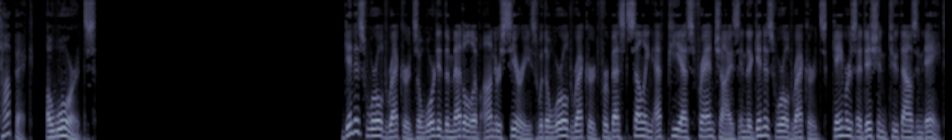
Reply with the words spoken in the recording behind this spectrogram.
Topic: Awards. Guinness World Records awarded the Medal of Honor series with a world record for best-selling FPS franchise in the Guinness World Records Gamers Edition 2008.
